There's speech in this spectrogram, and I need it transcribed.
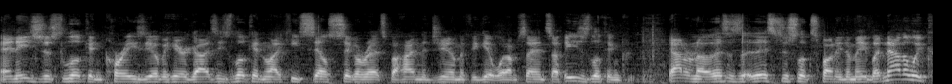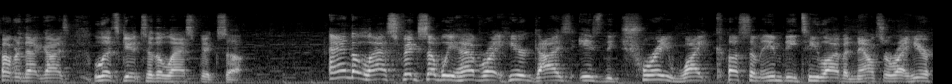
and he's just looking crazy over here, guys. He's looking like he sells cigarettes behind the gym, if you get what I'm saying. So he's looking, I don't know, this is this just looks funny to me. But now that we've covered that, guys, let's get to the last fix-up. And the last fix-up we have right here, guys, is the Trey White custom MDT Live announcer right here.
